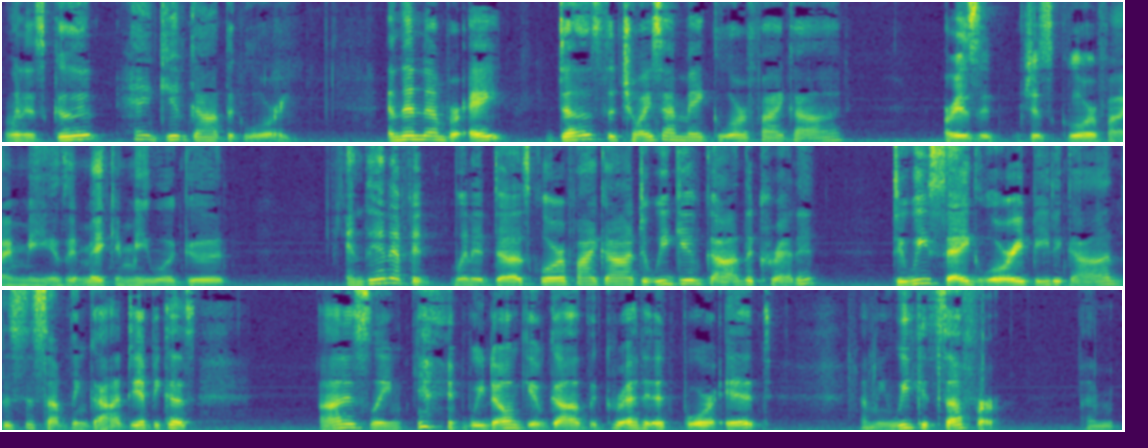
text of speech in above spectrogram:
when it's good, hey, give God the glory. And then number 8, does the choice I make glorify God? Or is it just glorifying me? Is it making me look good? And then if it when it does glorify God, do we give God the credit? Do we say glory be to God? This is something God did because honestly, if we don't give God the credit for it, I mean, we could suffer. Um,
